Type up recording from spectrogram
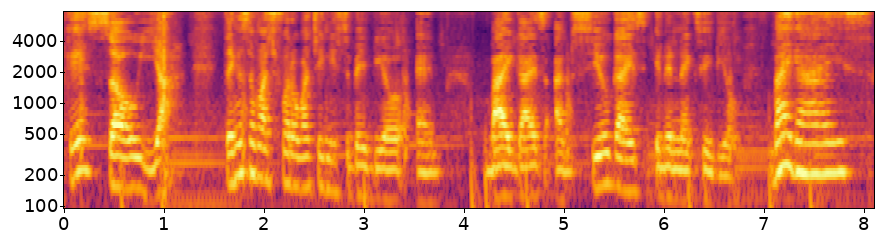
Okay so yeah Thank you so much for watching this video And bye guys. I'll see you guys in the next video. Bye guys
